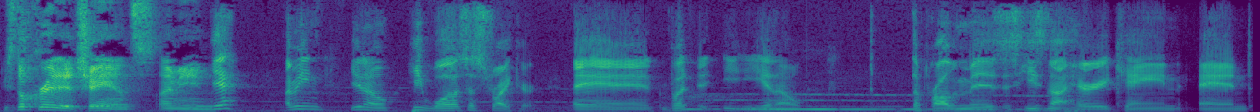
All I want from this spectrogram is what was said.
he still created a chance. I mean, yeah, I mean, you know, he was a striker, and but you know, the problem is is he's not Harry Kane, and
